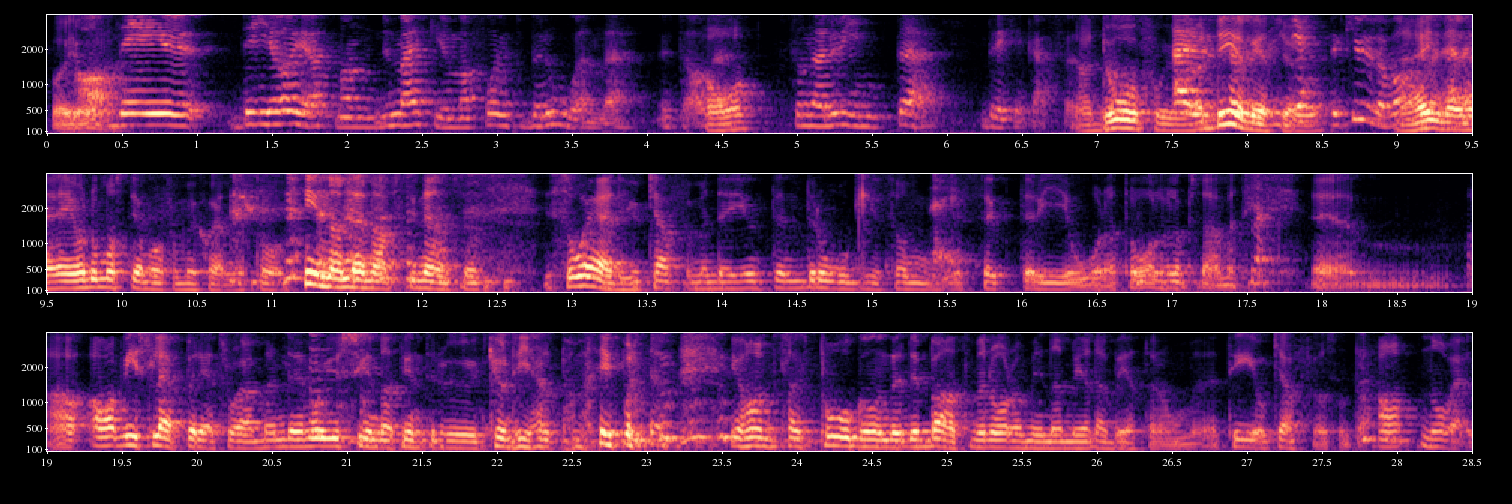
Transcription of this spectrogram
Vad gör Ja, det? det, är ju, det gör ju att man, du märker ju, man får ju ett beroende utav Ja. det. Så när du inte dricker kaffe Ja, då får jag- är det, det vet jag jättekul att vara Nej, med, nej, eller? nej, och då måste jag vara för mig själv ett tag innan den abstinensen. Så är det ju kaffe, men det är ju inte en drog som Nej. sitter i åratal, höll jag på att säga. Men, Nej. ehm, ja, ja, vi släpper det tror jag, men det var ju synd att inte du kunde hjälpa mig på den. Jag har en slags pågående debatt med några av mina medarbetare om eh, te och kaffe och sånt där. Ja, nåväl.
